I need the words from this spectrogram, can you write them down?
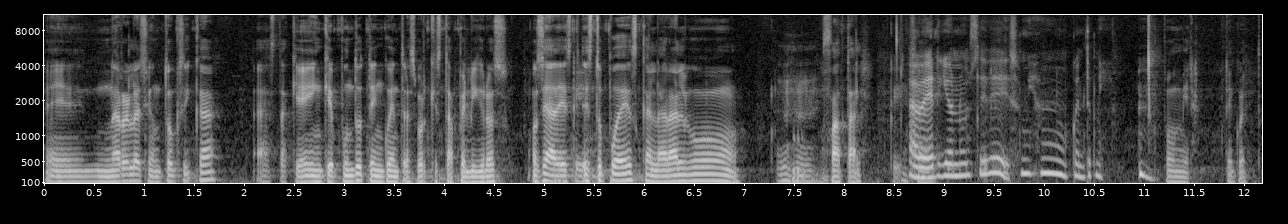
En una relación tóxica, hasta que, en qué punto te encuentras, porque está peligroso. O sea, de esto puede escalar algo fatal. A ver, yo no sé de eso, mija. Cuéntame. Pues mira, te cuento.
